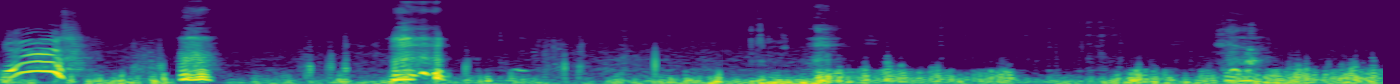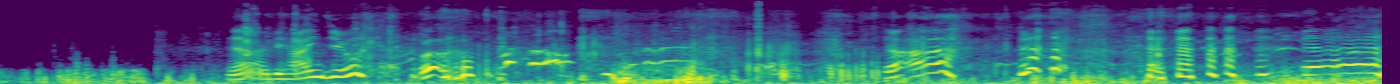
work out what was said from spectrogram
one. Yeah, I'm behind you. Yeah, ah. yeah.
